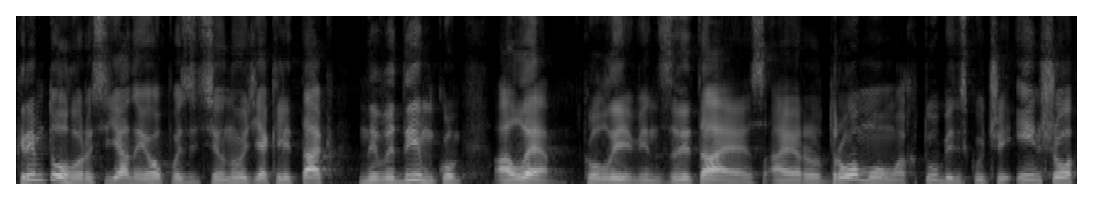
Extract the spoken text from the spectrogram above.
Крім того, росіяни його позиціонують як літак невидимку. Але коли він злітає з аеродрому, Ахтубінську чи іншого,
